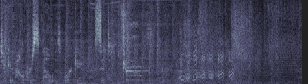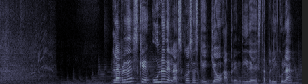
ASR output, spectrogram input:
Check it out. Her spell is working. Sit. La verdad es que una de las cosas que yo aprendí de esta película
